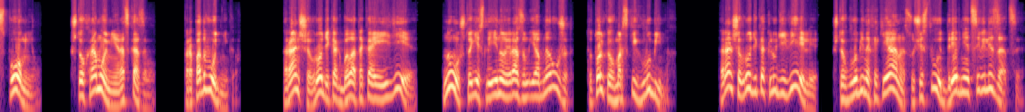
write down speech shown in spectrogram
Вспомнил, что Хромой мне рассказывал. Про подводников. Раньше вроде как была такая идея, ну, что если иной разум и обнаружат, то только в морских глубинах. Раньше вроде как люди верили, что в глубинах океана существует древняя цивилизация.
